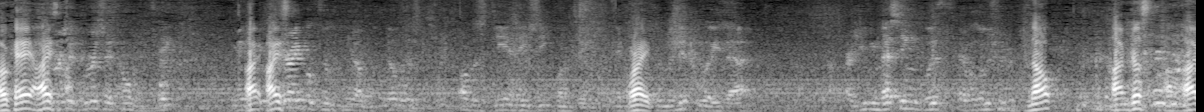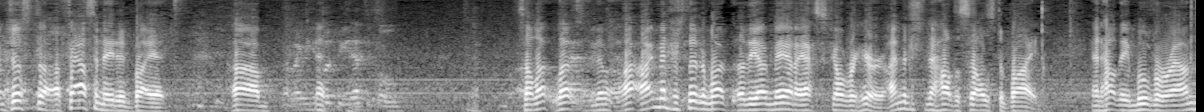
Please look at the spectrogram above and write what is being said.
Okay, I, Where's it, where's it going to take? I- I mean, I- if you're able to, you know, know this, all this DNA sequencing, and Right. to manipulate that, are you messing with evolution? no, I'm just, I'm just uh, fascinated by it. Um, I mean, it would be an ethical. So let, let, I- I'm interested in what the young man asked over here. I'm interested in how the cells divide and how they move around,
